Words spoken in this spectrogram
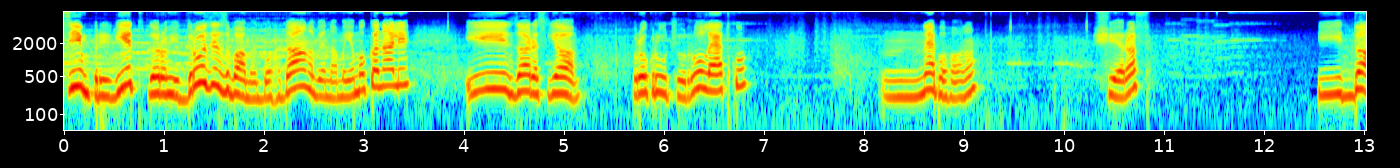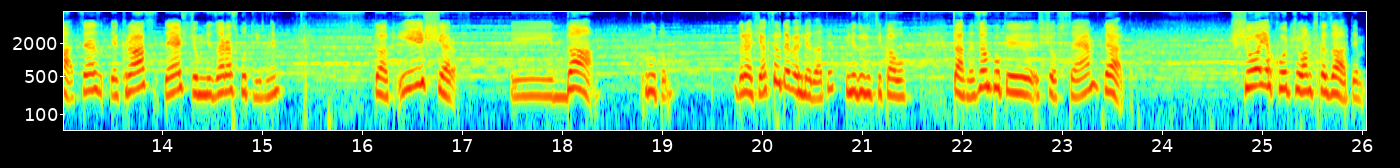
Всім привіт, дорогі друзі! З вами Богдан, ви на моєму каналі. І зараз я прокручу рулетку. Непогано. Ще раз. І да, це якраз те, що мені зараз потрібно. Так, і ще раз. І да, круто. До речі, як це буде виглядати? Мені дуже цікаво. Так, на цьому поки що все. Так. Що я хочу вам сказати?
